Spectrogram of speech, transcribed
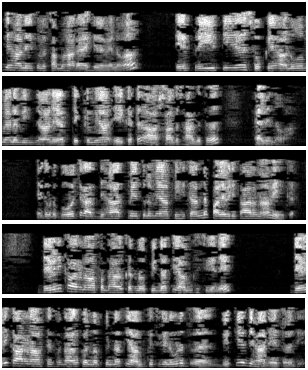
ධානයේ තුල සමහර අය හිර වෙනවා. ඒ ප්‍රීතිය සුඛය අනුවම යන විඥානයත් එක්ක මෙයා ඒකට ආස්වාද සහගතව ඇලෙනවා. එතකොට ගෝචර අධ්‍යාත්මය තුල මෙයා පිහිටන්න පළවෙනි කාරණාව ඒක. දෙවෙනි කාරණාව සඳහන් කරනවා පින්නත් යම් කිසි කෙනෙක් දෙවෙනි කාරණාවෙන් සඳහන් කරනවා පින්නත් යම් කිසි කෙනෙකුට ද්විතීය ධානය තුළදී.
